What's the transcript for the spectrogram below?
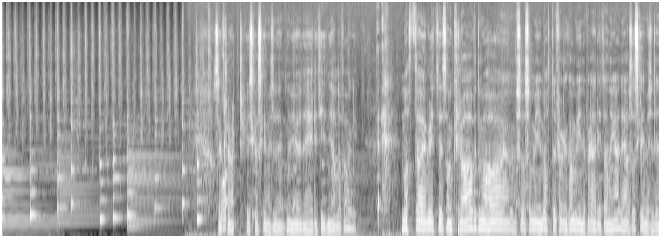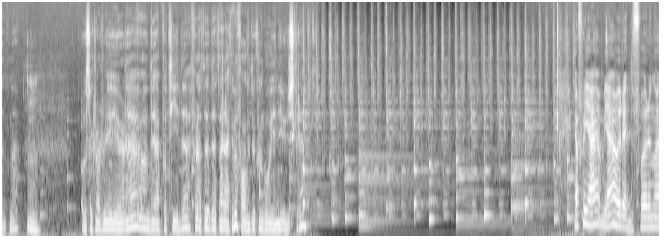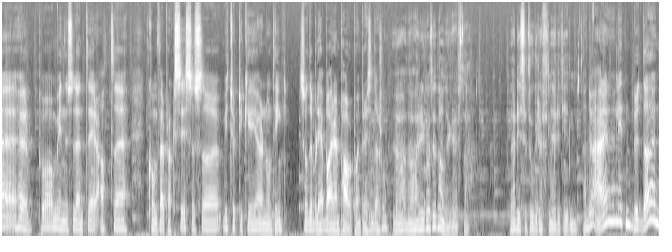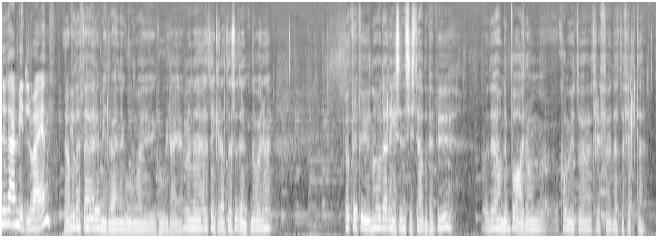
Så klart, vi skal skremme studentene. Vi gjør det hele tiden i alle fag. Matte har jo blitt et sånt krav. Du må ha så og så mye matte før du kan begynne på lærerutdanninga. Det er også å skremme studentene. Mm. Og så klart vi gjør det, og det er på tide. For at dette er ikke noe fag du kan gå inn i uskremt. Ja, for jeg, jeg er jo redd for, når jeg hører på mine studenter, at uh, kommer fra praksis, og så Vi turte ikke gjøre noen ting. Så det ble bare en powerpoint-presentasjon. Ja, da har de gått i den andre grøfta. Det er disse to grøftene hele tiden. Ja, du er en liten buddha. Du er middelveien. Ja, på dette er middelveien en god, god greie. Men eh, jeg tenker at studentene våre Ja, PPU nå. Det er lenge siden sist jeg hadde PPU. Og det handler bare om å komme ut og treffe dette feltet.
